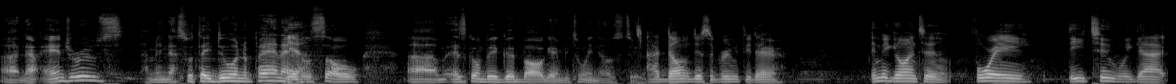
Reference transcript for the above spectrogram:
uh, now Andrews, I mean that's what they do in the Panhandle. Yeah. So um, it's going to be a good ball game between those two. I don't disagree with you there. Let me go into 4A D2. We got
